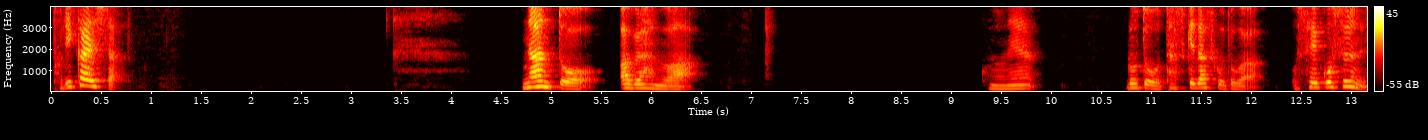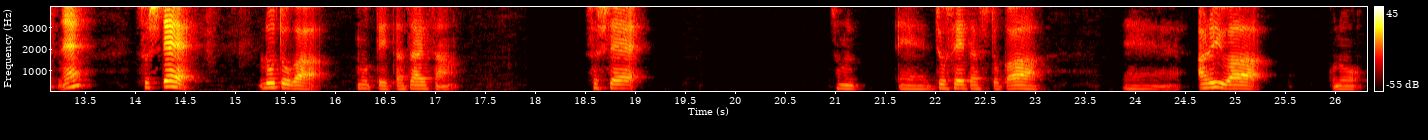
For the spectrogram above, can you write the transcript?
取り返した。なんと、アブラハムは、このね、ロトを助け出すことが成功するんですね。そして、ロトが持っていた財産、そして、その、えー、女性たちとか、えー、あるいは、この、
